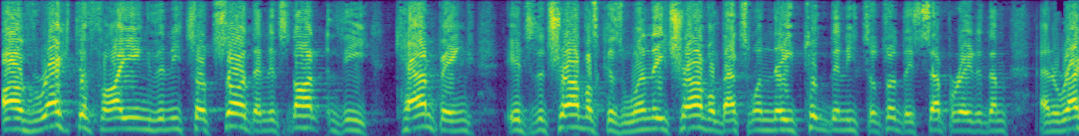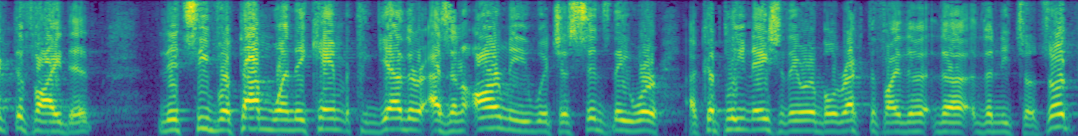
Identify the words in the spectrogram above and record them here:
of rectifying the nitzotzot, and it's not the camping; it's the travels. Because when they traveled, that's when they took the nitzotzot, they separated them and rectified it. Litzivotam, when they came together as an army, which is since they were a complete nation, they were able to rectify the, the, the nitzotzot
